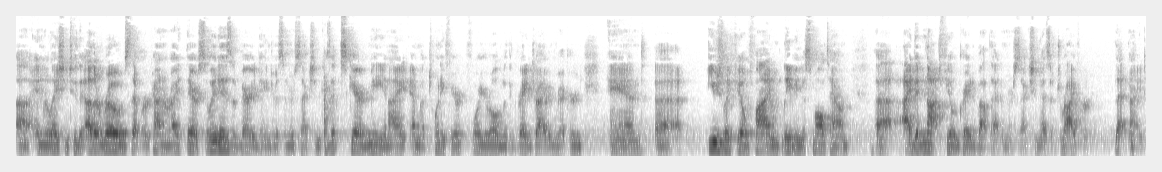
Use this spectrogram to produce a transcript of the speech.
uh, in relation to the other roads that were kind of right there. So it is a very dangerous intersection because it scared me, and I am a 24 year old with a great driving record and uh, usually feel fine leaving a small town. Uh, I did not feel great about that intersection as a driver that night.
